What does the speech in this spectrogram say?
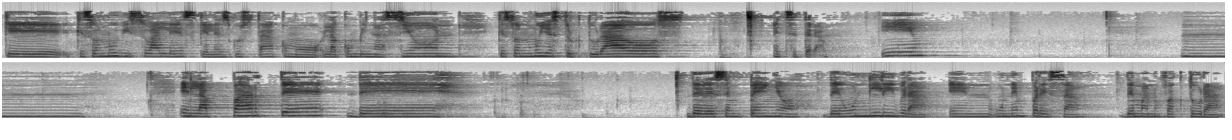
que, que son muy visuales, que les gusta como la combinación, que son muy estructurados, etcétera. Y Mm, en la parte de, de desempeño de un Libra en una empresa de manufactura,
